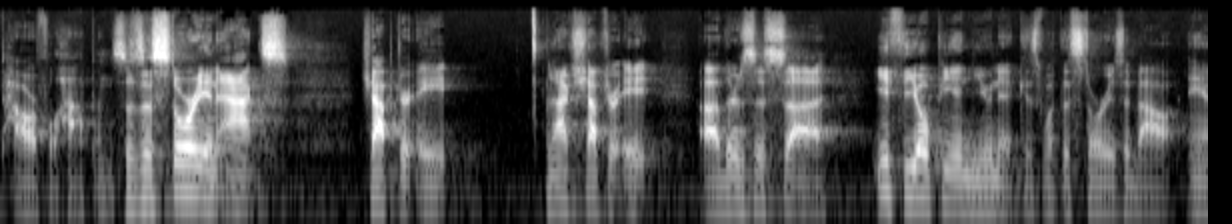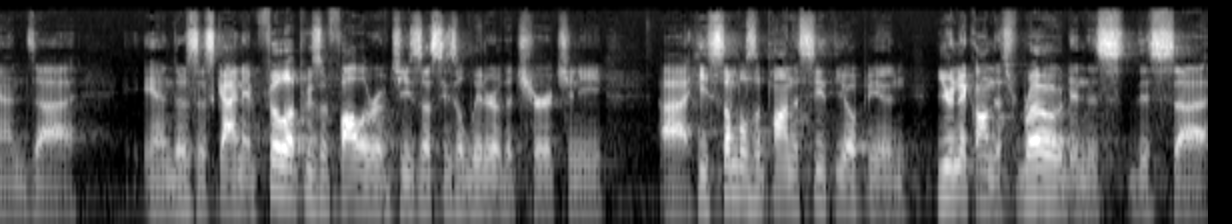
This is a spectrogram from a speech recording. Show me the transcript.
powerful happens. There's a story in Acts chapter 8. In Acts chapter 8, uh, there's this uh, Ethiopian eunuch, is what the story is about. And, uh, and there's this guy named Philip who's a follower of Jesus. He's a leader of the church, and he, uh, he stumbles upon this Ethiopian eunuch on this road, and this, this, uh,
